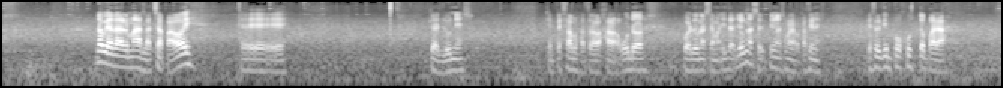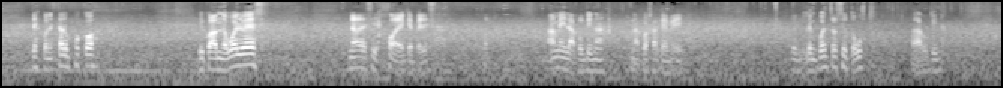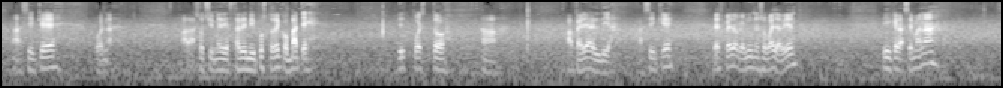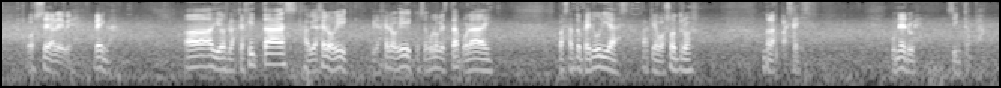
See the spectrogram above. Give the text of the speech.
No voy a dar más la chapa hoy. eh, que es lunes. Que empezamos a trabajar algunos después de una semanita. Yo una, tengo una semana de vacaciones. Que es el tiempo justo para desconectar un poco. Y cuando vuelves, no decir, joder, qué pereza. A mí la rutina es una cosa que me le encuentro cierto gusto a la rutina. Así que, pues nada, a las ocho y media estaré en mi puesto de combate, dispuesto a, a pelear el día. Así que espero que el lunes os vaya bien y que la semana os sea leve. Venga, adiós las quejitas a Viajero Geek, Viajero Geek, que seguro que está por ahí pasando penurias para que vosotros no las paséis. Un héroe sin capa.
